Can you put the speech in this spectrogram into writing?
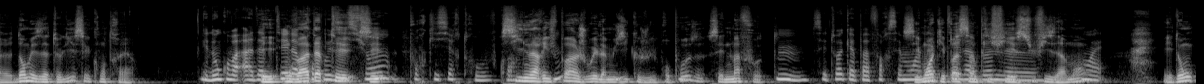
Euh, dans mes ateliers, c'est le contraire. Et donc on va adapter on la va adapter, proposition c'est- pour qu'il s'y retrouve. S'il n'arrive pas à jouer la musique que je lui propose, c'est de ma faute. Mm. C'est toi qui n'as pas forcément. C'est moi qui n'ai pas bonne, simplifié euh, suffisamment. Ouais. Et donc,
